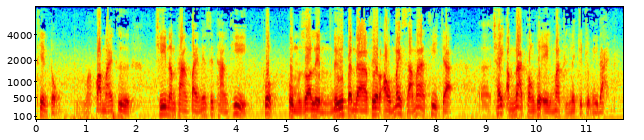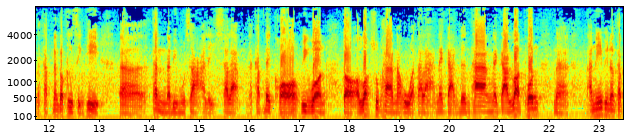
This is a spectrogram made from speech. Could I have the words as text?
เที่ยงตรง ความหมายคือชี้นำทางไปในเส้นทางที่พวกกลุ่มซอเลม หรือบรรดาฟิรเอาน์ไม่สามารถที่จะใช้อำนาจของตัวเองมาถึงในจุดจุดนี้ได้นะครับ นั่นก็คือสิ่งที่ท่านนาบีมูซาอะลัยสลามนะครับได้ขอวิงวอนต่ออัลลอฮ์สุบฮานาหูวตาลาในการเดินทางในการรอดพ้นนะอันนี้พี่น้องครับ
